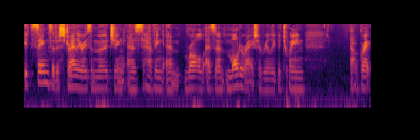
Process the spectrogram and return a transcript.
it seems that Australia is emerging as having a role as a moderator, really, between our great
